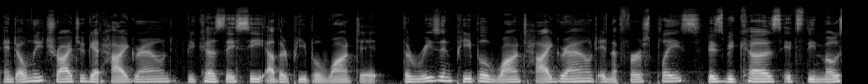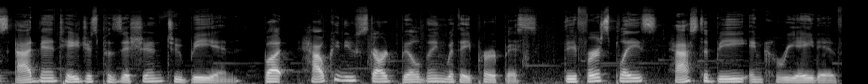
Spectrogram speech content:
and only try to get high ground because they see other people want it. The reason people want high ground in the first place is because it's the most advantageous position to be in. But how can you start building with a purpose? The first place has to be in creative.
